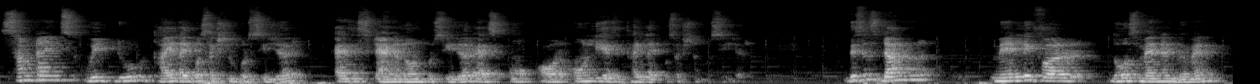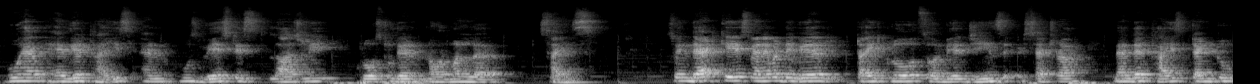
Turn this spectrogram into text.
Sometimes we do thigh liposuction procedure as a standalone procedure as or only as a thigh liposuction procedure. This is done mainly for those men and women who have heavier thighs and whose waist is largely close to their normal uh, size. So in that case, whenever they wear tight clothes or wear jeans, etc., then their thighs tend to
